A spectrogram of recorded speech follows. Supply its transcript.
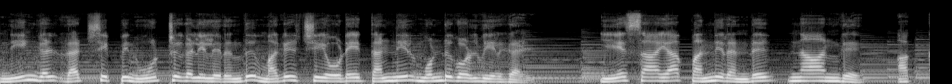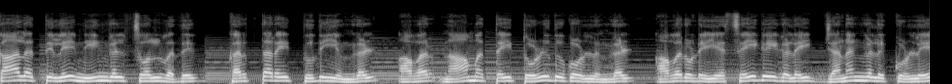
நீங்கள் ரட்சிப்பின் ஊற்றுகளிலிருந்து மகிழ்ச்சியோடே தண்ணீர் மொண்டுகொள்வீர்கள். ஏசாயா பன்னிரண்டு நான்கு. அக்காலத்திலே நீங்கள் சொல்வது கர்த்தரை துதியுங்கள் அவர் நாமத்தை தொழுது கொள்ளுங்கள் அவருடைய செய்கைகளை ஜனங்களுக்குள்ளே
